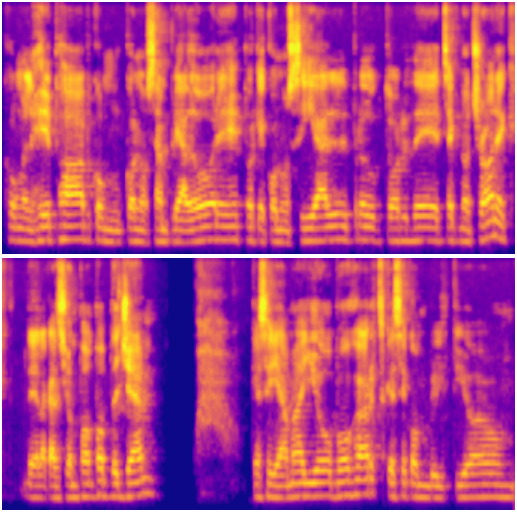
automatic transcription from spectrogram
con el hip hop, con, con los ampliadores, porque conocí al productor de Technotronic, de la canción Pump Up the Jam, que se llama Joe Bogart, que se convirtió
